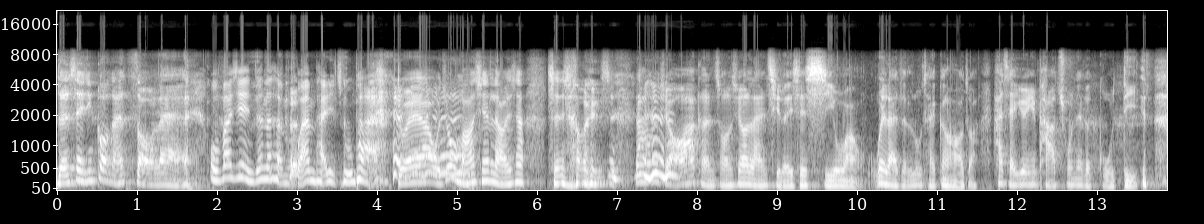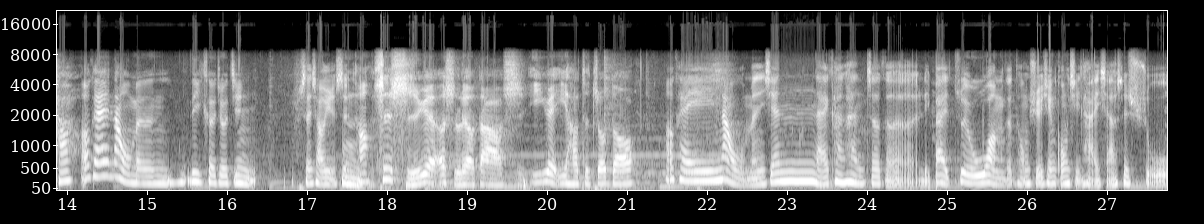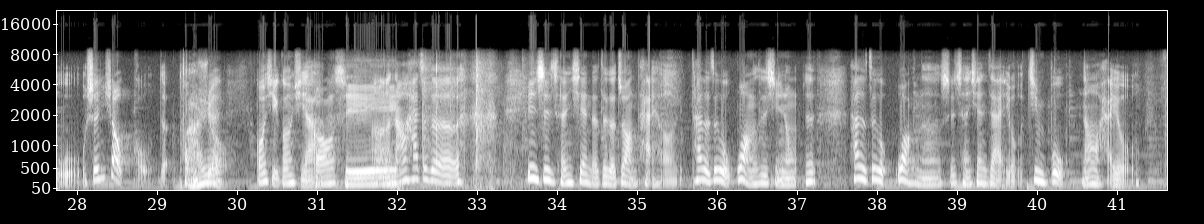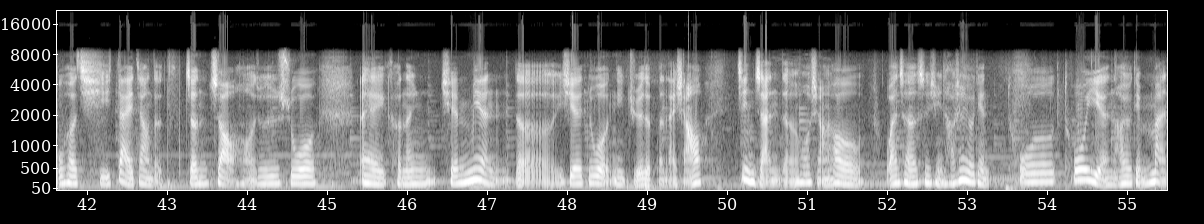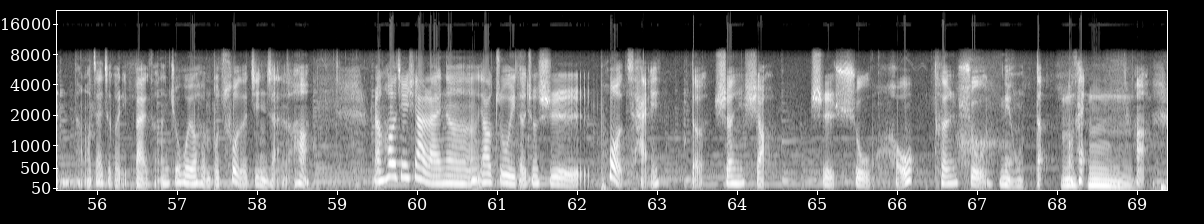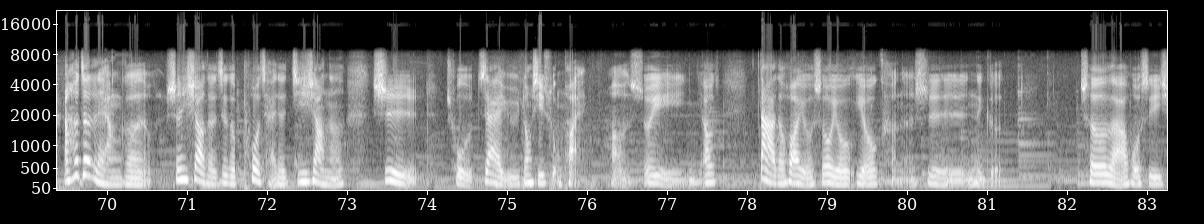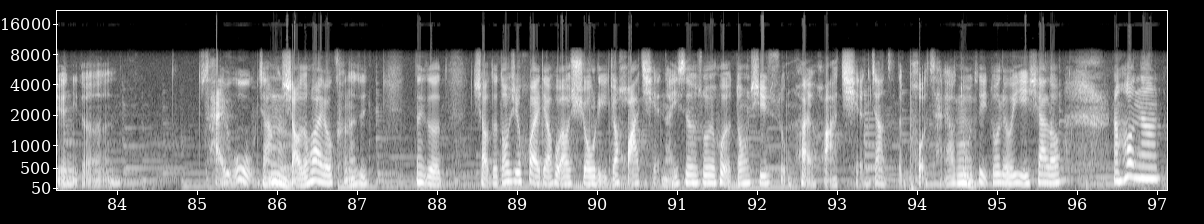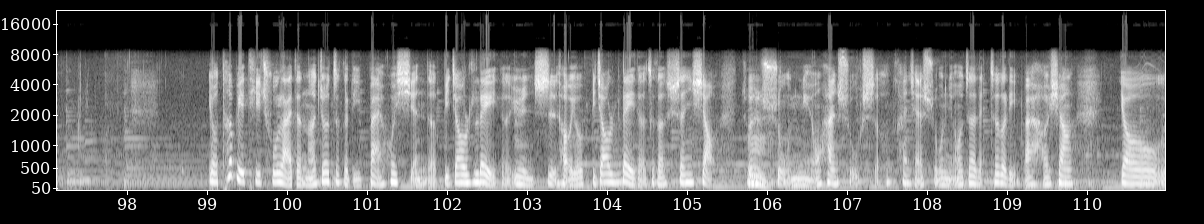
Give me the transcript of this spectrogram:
人生已经够难走嘞。我发现你真的很不按牌理出牌。对啊，我觉得我们要先聊一下生肖运势，让他觉得哦，他可能重新又燃起了一些希望，未来的路才更好走，他才愿意爬出那个谷底。好，OK，那我们立刻就进生肖运势。好，是十月二十六到十一月一号这周的哦。OK，那我们先来看看这个礼拜最旺的同学，先恭喜他一下，是属生肖狗的同学，恭喜恭喜啊！恭喜。然后他这个 运势呈现的这个状态哈，他的这个旺是形容，呃，他的这个旺呢是呈现在有进步，然后还有符合期待这样的征兆哈，就是说，哎，可能前面的一些，如果你觉得本来想要。进展的或想要完成的事情，好像有点拖拖延，然后有点慢，然后在这个礼拜可能就会有很不错的进展了哈。然后接下来呢，要注意的就是破财的生肖是属猴跟属牛的。OK，嗯，好。然后这两个生肖的这个破财的迹象呢，是处在于东西损坏，好，所以要。大的话，有时候有也有可能是那个车啦，或是一些你的财物这样。小的话，有可能是那个小的东西坏掉或要修理，要花钱呐。意思是说会有东西损坏花钱这样子的破财，要多自己多留意一下喽。然后呢？有特别提出来的呢，就这个礼拜会显得比较累的运势，哈，有比较累的这个生肖，就是属牛和属蛇。看起来属牛这这个礼拜好像要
